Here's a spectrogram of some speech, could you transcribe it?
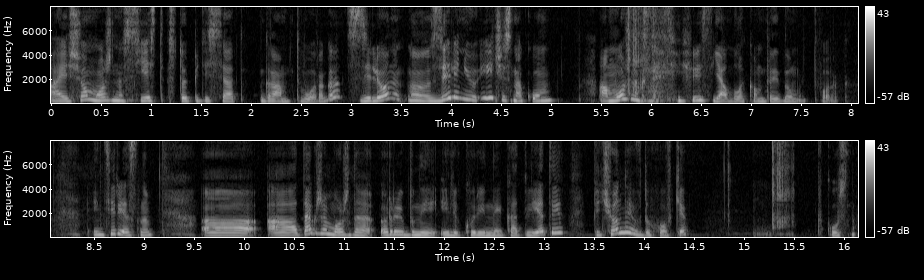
А еще можно съесть 150 грамм творога с, зеленым, э, с зеленью и чесноком. А можно, кстати, еще и с яблоком придумать творог. Интересно. А, а также можно рыбные или куриные котлеты, печеные в духовке. Вкусно.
